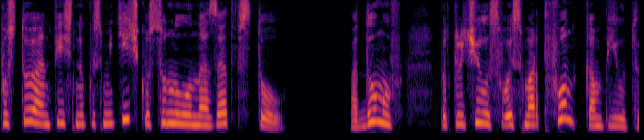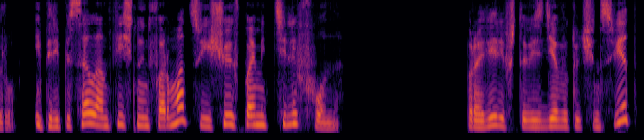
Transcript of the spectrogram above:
Пустую Анфисину косметичку сунула назад в стол. Подумав, подключила свой смартфон к компьютеру и переписала Анфисину информацию еще и в память телефона. Проверив, что везде выключен свет,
